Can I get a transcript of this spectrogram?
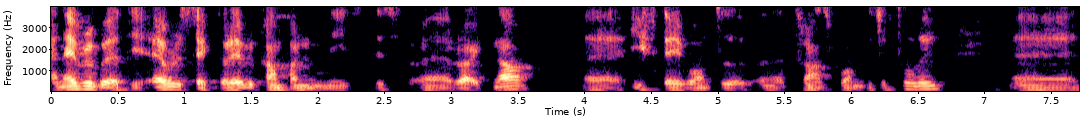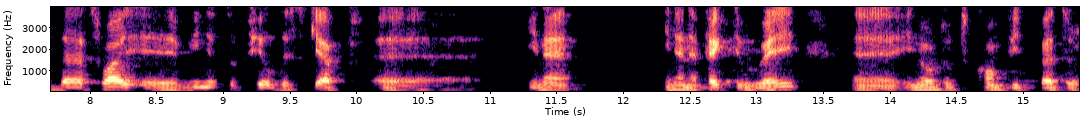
and everybody, every sector, every company needs this uh, right now. Uh, if they want to uh, transform digitally. Uh, that's why we need to fill this gap in a in an effective way in order to compete better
